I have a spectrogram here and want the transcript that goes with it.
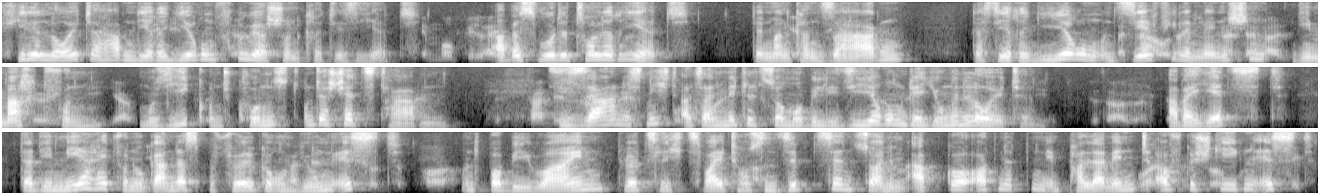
Viele Leute haben die Regierung früher schon kritisiert, aber es wurde toleriert, denn man kann sagen, dass die Regierung und sehr viele Menschen die Macht von Musik und Kunst unterschätzt haben. Sie sahen es nicht als ein Mittel zur Mobilisierung der jungen Leute. Aber jetzt, da die Mehrheit von Ugandas Bevölkerung jung ist, und Bobby Wine plötzlich 2017 zu einem Abgeordneten im Parlament aufgestiegen ist,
